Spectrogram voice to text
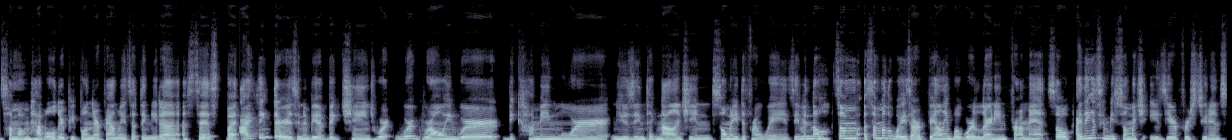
some of them have older people in their families that they need to assist. But I think there is going to be a big change. We're we're growing. We're becoming more using technology in so many different ways. Even though some some of the ways are failing, but we're learning from it. So I think it's going to be so much easier for students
